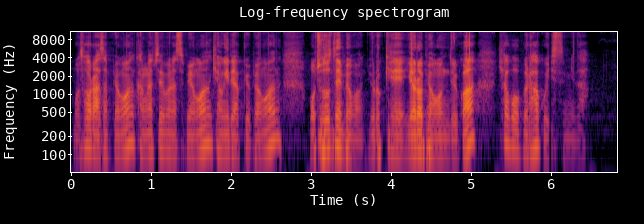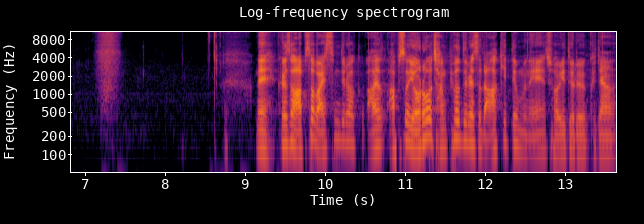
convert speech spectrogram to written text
뭐 서울 아산병원, 강남 세브란스병원, 경희대학교 병원, 뭐 조선대병원 이렇게 여러 병원들과 협업을 하고 있습니다. 네, 그래서 앞서 말씀드려 아, 앞서 여러 장표들에서 나왔기 때문에 저희들은 그냥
